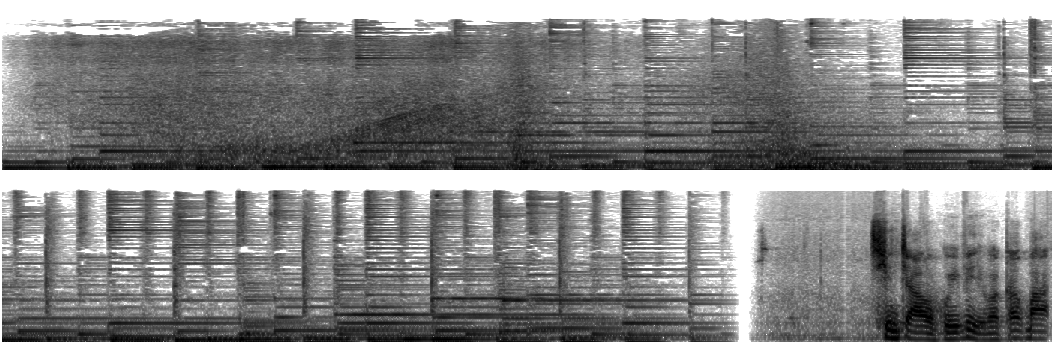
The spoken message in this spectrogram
Xin chào quý vị và các bạn.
